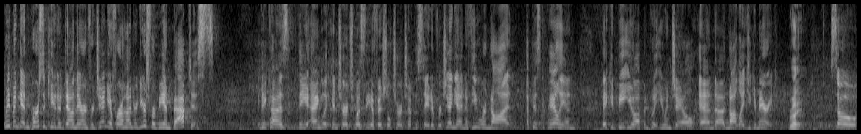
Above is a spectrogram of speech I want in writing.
we've been getting persecuted down there in Virginia for 100 years for being Baptists." Because the Anglican Church was the official church of the state of Virginia, and if you were not Episcopalian, they could beat you up and put you in jail and uh, not let you get married. Right. So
